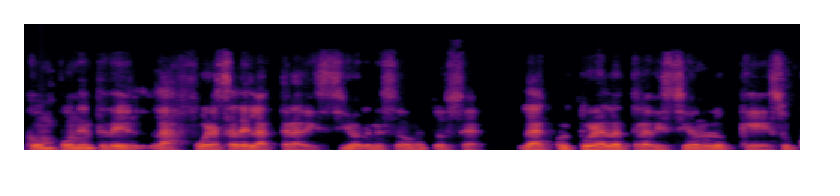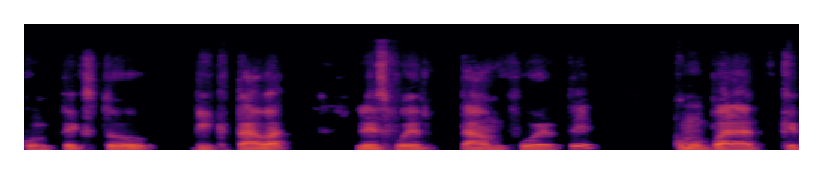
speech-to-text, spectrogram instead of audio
componente de la fuerza de la tradición en ese momento, o sea, la cultura, la tradición, lo que su contexto dictaba, les fue tan fuerte como para que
